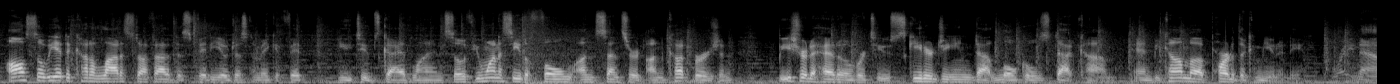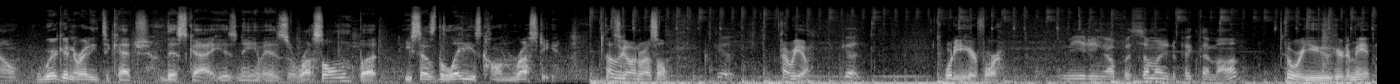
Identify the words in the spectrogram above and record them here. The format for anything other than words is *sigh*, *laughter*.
Also, we had to cut a lot of stuff out of this video just to make it fit YouTube's guidelines, so if you want to see the full, uncensored, uncut version, be sure to head over to skeeterjean.locals.com and become a part of the community. Right now, we're getting ready to catch this guy. His name is Russell, but he says the ladies call him Rusty. How's it going, Russell? Good. How are you? Good. What are you here for? Meeting up with somebody to pick them up. Who are you here to meet?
